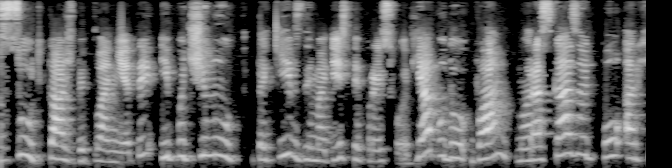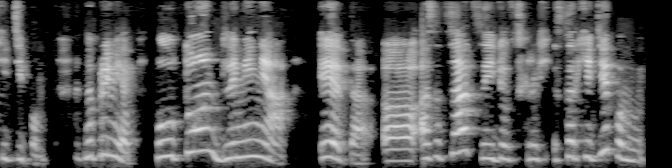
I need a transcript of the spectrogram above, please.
суть каждой планеты и почему такие взаимодействия происходят. Я буду вам рассказывать по архетипам. Например, Плутон для меня это э, ассоциация идет с, архетипом,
